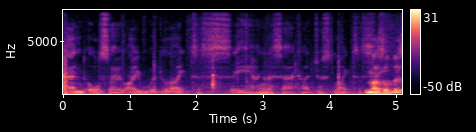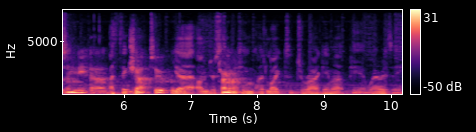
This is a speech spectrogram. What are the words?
and also, I would like to see. Hang on a sec. I'd just like to see. Muzzled is in the uh, I think chat we- too for Yeah, I'm just tournament. thinking. I'd like to drag him up here. Where is he?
